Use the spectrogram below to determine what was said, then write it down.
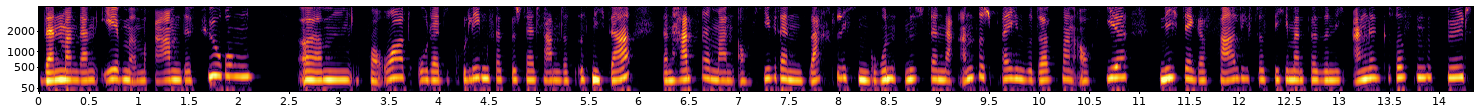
wenn man dann eben im Rahmen der Führung ähm, vor Ort oder die Kollegen festgestellt haben, das ist nicht da, dann hatte man auch hier wieder einen sachlichen Grund, Missstände anzusprechen, sodass man auch hier nicht der Gefahr lief, dass sich jemand persönlich angegriffen gefühlt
